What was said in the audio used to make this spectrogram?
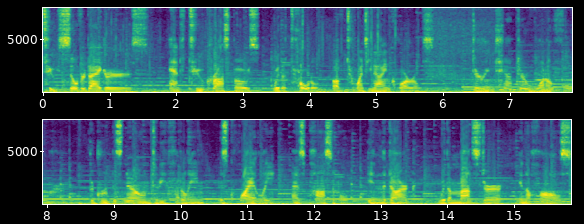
two silver daggers, and two crossbows with a total of 29 quarrels. During chapter 104, the group is known to be huddling as quietly as possible in the dark, with a monster in the halls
